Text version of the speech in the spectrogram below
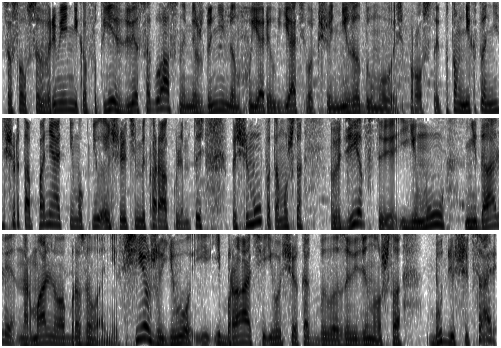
со слов современников, вот есть две согласные, между ними он хуярил ять вообще не задумываясь задумываясь просто. И потом никто ни черта понять не мог, ни, еще этими каракулями. То есть почему? Потому что в детстве ему не дали нормального образования. Все же его, и, и братья, и вообще как было заведено, что будущий царь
